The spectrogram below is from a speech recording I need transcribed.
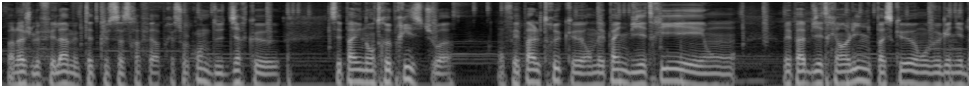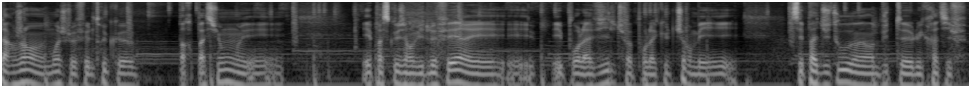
Enfin, là je le fais là, mais peut-être que ça sera fait après sur le compte, de dire que c'est pas une entreprise, tu vois. On fait pas le truc, on met pas une billetterie et on met pas billetterie en ligne parce que on veut gagner de l'argent. Moi je fais le truc par passion et, et parce que j'ai envie de le faire et, et- et pour la ville, tu vois, pour la culture, mais c'est pas du tout un but euh, lucratif.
